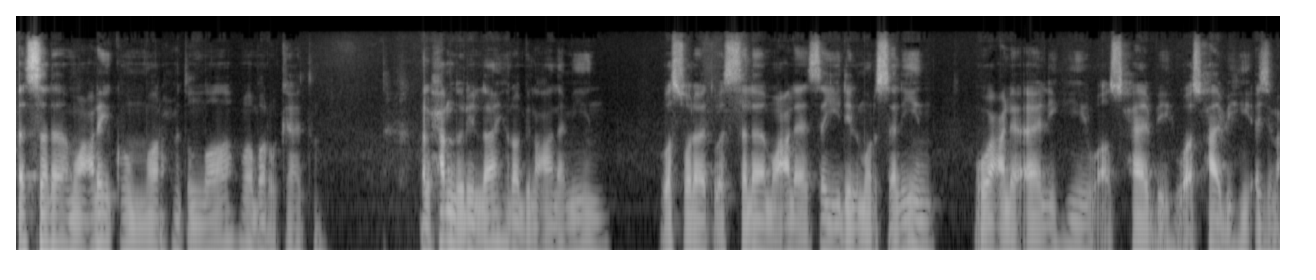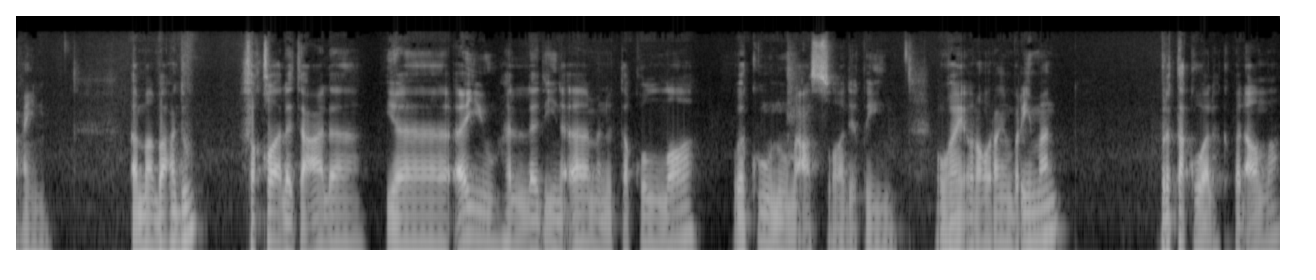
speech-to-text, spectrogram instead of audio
السلام عليكم ورحمة الله وبركاته. الحمد لله رب العالمين والصلاة والسلام على سيد المرسلين وعلى آله وأصحابه وأصحابه أجمعين. أما بعد فقال تعالى يا أيها الذين آمنوا اتقوا الله وكونوا مع الصادقين. Wahai orang-orang yang beriman, bertakwalah kepada Allah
